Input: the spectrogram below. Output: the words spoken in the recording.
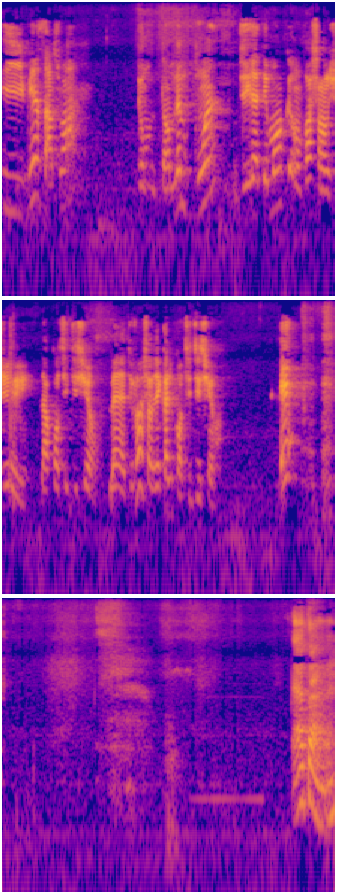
il vient s'asseoir dans, dans le même coin directement qu'on va changer la constitution. Mais tu vas changer quelle constitution? Et Attends, hein.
